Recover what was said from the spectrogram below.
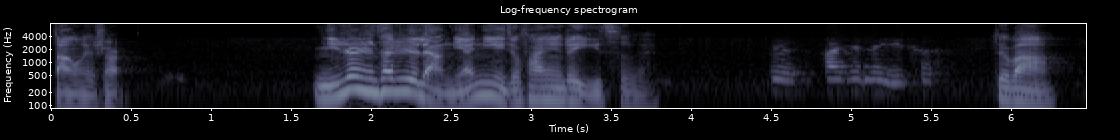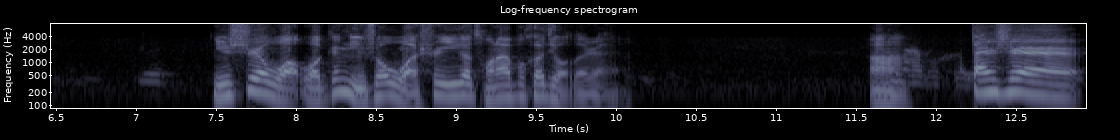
当回事儿。你认识他这两年，你也就发现这一次呗。对，发现这一次，对吧？对，女士，我我跟你说，我是一个从来不喝酒的人，啊但是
